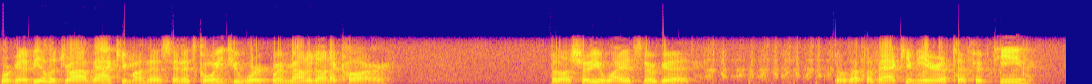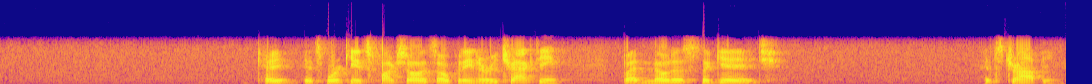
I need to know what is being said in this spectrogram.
We're going to be able to draw a vacuum on this, and it's going to work when mounted on a car. But I'll show you why it's no good. Build up a vacuum here up to 15. Okay, it's working, it's functional, it's opening and retracting, but notice the gauge. It's dropping.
